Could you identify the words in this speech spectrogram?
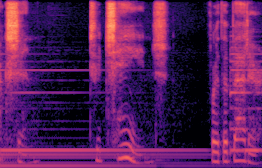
action to change for the better.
